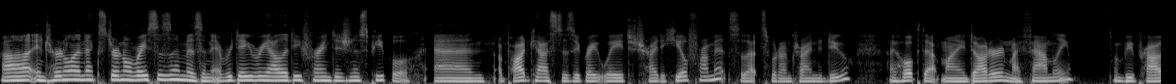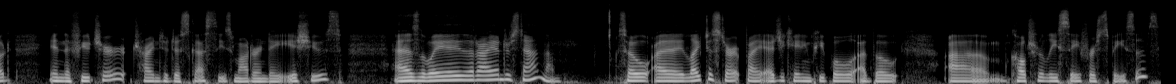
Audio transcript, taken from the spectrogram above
Uh, internal and external racism is an everyday reality for indigenous people and a podcast is a great way to try to heal from it so that's what i'm trying to do. I hope that my daughter and my family will be proud in the future trying to discuss these modern day issues as the way that I understand them. So I like to start by educating people about um, culturally safer spaces.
